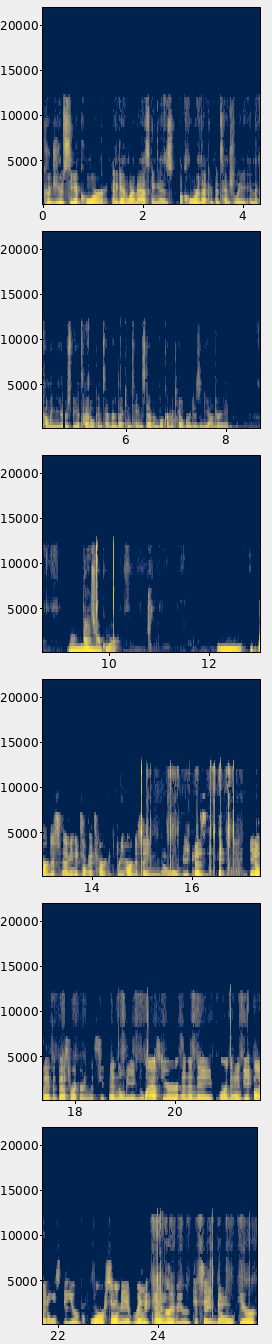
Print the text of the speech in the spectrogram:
could you see a core? And again, what I'm asking is a core that could potentially, in the coming years, be a title contender that contains Devin Booker, Mikal Bridges, and DeAndre Ayton. That's your core. Uh, It's hard to. I mean, it's it's hard. It's pretty hard to say no because, you know, they had the best record in the in the league last year, and then they were in the NBA Finals the year before. So I mean, it really feels weird to say no here.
